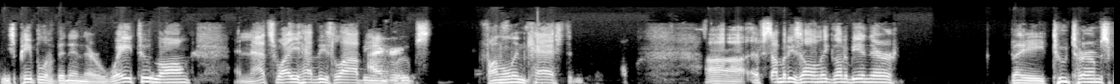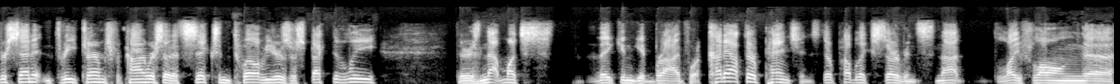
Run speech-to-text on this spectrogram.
These people have been in there way too long, and that's why you have these lobbying groups funneling cash to people. Uh, if somebody's only going to be in there two terms for Senate and three terms for Congress, so that's six and twelve years respectively. There's not much they can get bribed for. Cut out their pensions. They're public servants, not lifelong uh,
